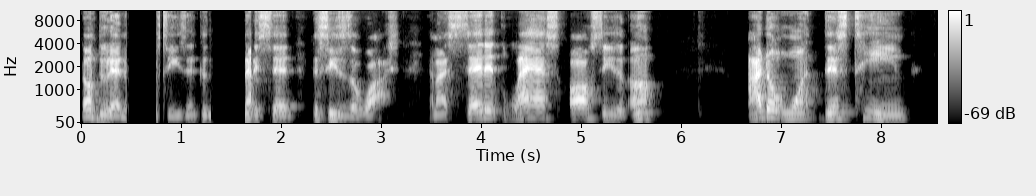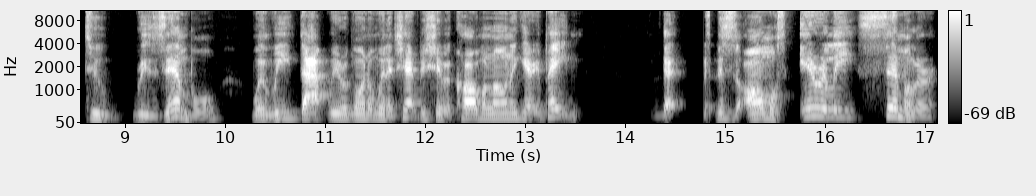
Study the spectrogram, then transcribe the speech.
Don't do that in the season because now they said the season's a wash. And I said it last offseason, um, I don't want this team to resemble when we thought we were going to win a championship with Karl Malone and Gary Payton. That this is almost eerily similar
